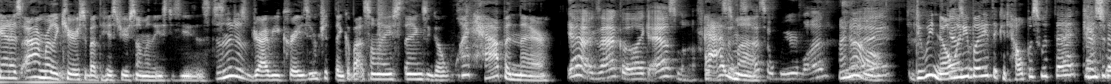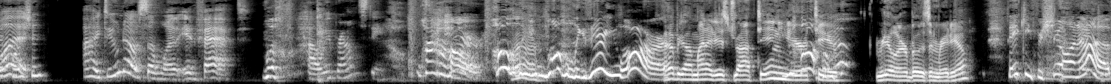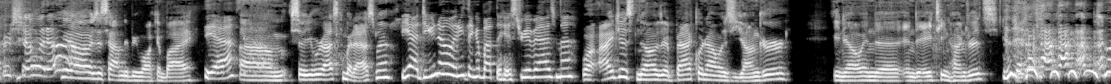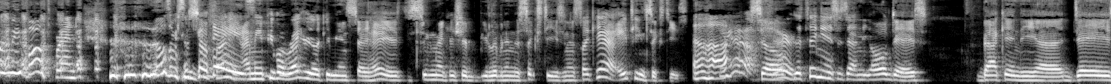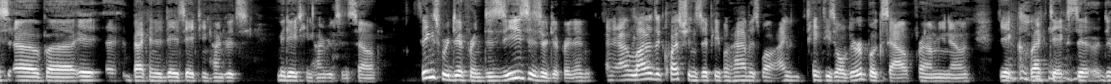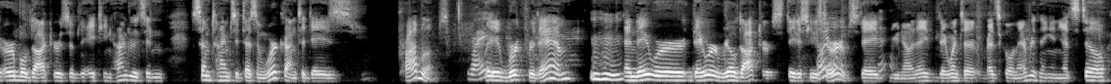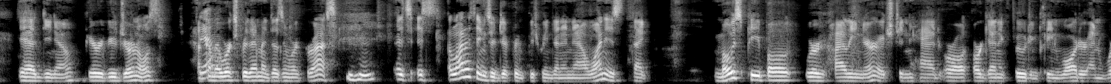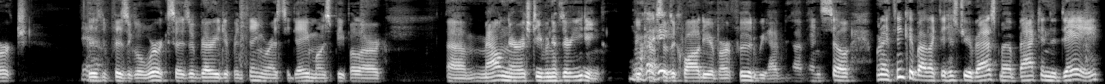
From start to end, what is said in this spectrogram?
Candace, I'm really curious about the history of some of these diseases. Doesn't it just drive you crazy? Don't you think about some of these things and go, what happened there? Yeah, exactly. Like asthma. Asthma. instance. That's a weird one. I know. right? Do we know Guess what- anybody that could help us with that? Guess Answer that what? question? I do know someone, in fact, Well, Howie Brounstein. wow. Here. Holy moly, there you are. I hope you don't mind. I just dropped in here No. to Real Herbalism Radio. Thank you for showing up. For showing up. Yeah, I was just happened to be walking by. Yeah. Um, so you were asking about asthma? Yeah. Do you know anything about the history of asthma? Well, I just know that back when I was younger, you know, in the in the 1800s, we both, friend. Those were some it's so good funny. days. I mean, people regularly look at me and say, "Hey, it seems like you should be living in the 60s," and it's like, yeah, 1860s. uh huh. Yeah. So Sure. the thing is, is that in the old days, back in the uh, days of uh, it, uh, back in the days 1800s, mid 1800s, and so things were different. Diseases are different, and, and a lot of the questions that people have is, well, I take these old herb books out from you know the eclectics, the, the herbal doctors of the 1800s, and sometimes it doesn't work on today's problems, right? but it worked for them hmm and they were they were real doctors. They just used Oh, yeah. herbs. They Yeah. you know they they went to med school and everything, and yet still they had you know peer reviewed journals. How come it works for them and doesn't work for us? hmm It's it's a lot of things are different between then and now. One is like most people were highly nourished and had oral, organic food and clean water and worked Yeah. phys- physical work. So it's a very different thing. Whereas today, most people are um, malnourished, even if they're eating, because of the quality of our food we have. Uh, and so, when I think about like the history of asthma, back in the day,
